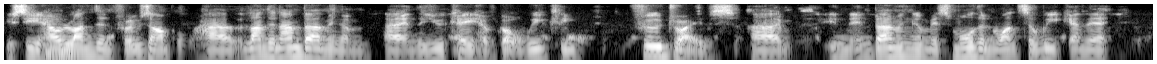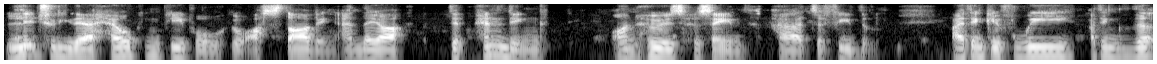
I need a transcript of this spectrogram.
You see how Mhm. London, for example, how London and Birmingham uh, in the UK have got weekly food drives. Um, in in Birmingham, it's more than once a week, and they're literally they're helping people who are starving, and they are depending on who is Hussain uh, to feed them. I think if we, I think the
